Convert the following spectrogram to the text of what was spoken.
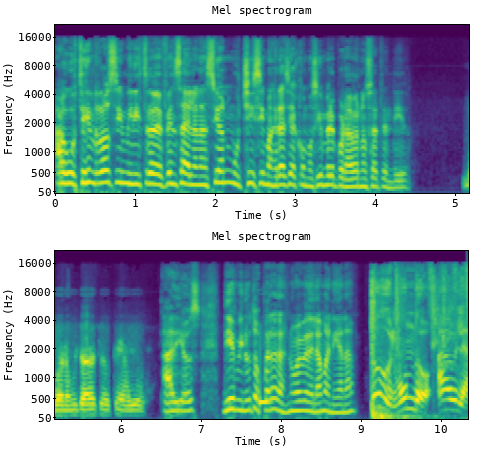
Agustín Rossi, ministro de Defensa de la Nación, muchísimas gracias como siempre por habernos atendido. Bueno, muchas gracias a usted. Adiós. Adiós. Diez minutos para las nueve de la mañana. Todo el mundo habla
